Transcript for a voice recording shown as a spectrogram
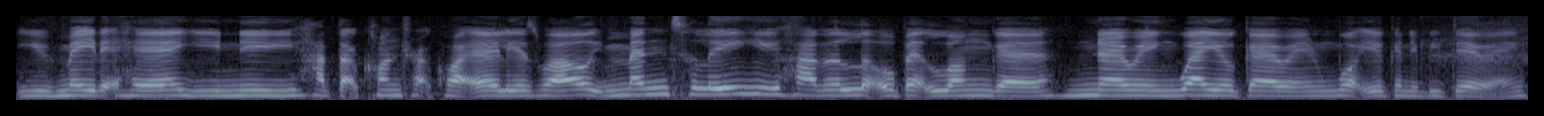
You've made it here. You knew you had that contract quite early as well. Mentally, you had a little bit longer knowing where you're going, what you're going to be doing.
